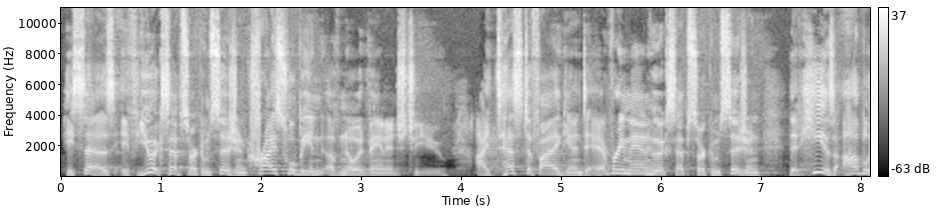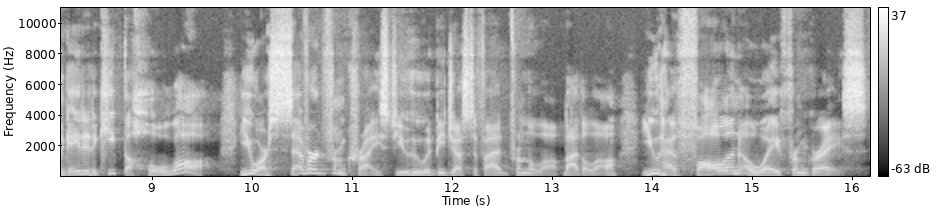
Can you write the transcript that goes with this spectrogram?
he says, If you accept circumcision, Christ will be of no advantage to you. I testify again to every man who accepts circumcision that he is obligated to keep the whole law. You are severed from Christ, you who would be justified from the law, by the law. You have fallen away from grace.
